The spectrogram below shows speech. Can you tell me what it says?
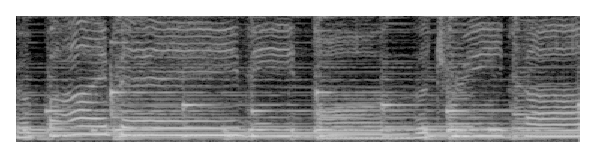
Goodbye, baby, on the treetop.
